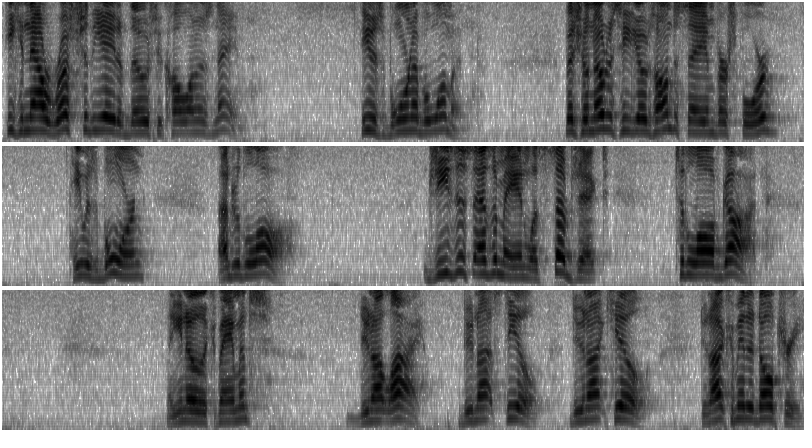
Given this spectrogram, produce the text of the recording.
he can now rush to the aid of those who call on his name. He was born of a woman. But you'll notice he goes on to say in verse 4 he was born under the law. Jesus, as a man, was subject to the law of God. Now, you know the commandments do not lie, do not steal, do not kill, do not commit adultery,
